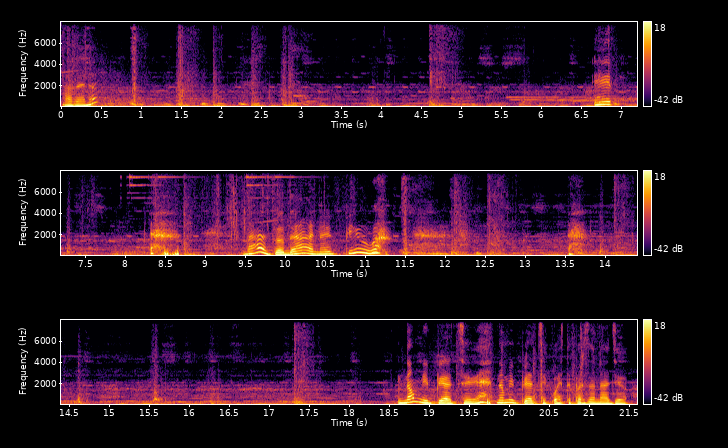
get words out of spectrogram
Va bene. E... Basta, dai, non è più. Non mi piace, non mi piace questo personaggio.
